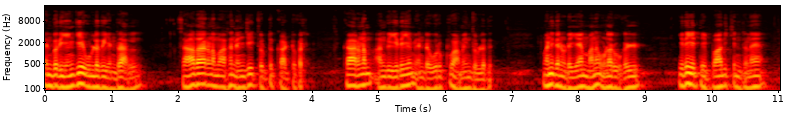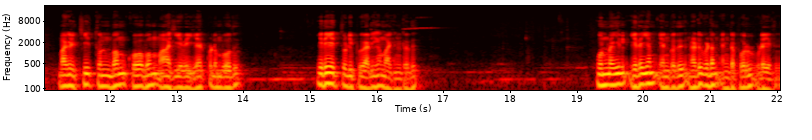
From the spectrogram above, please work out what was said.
என்பது எங்கே உள்ளது என்றால் சாதாரணமாக நெஞ்சை தொட்டு காட்டுவர். காரணம் அங்கு இதயம் என்ற உறுப்பு அமைந்துள்ளது. மனிதனுடைய மன உணர்வுகள் இதயத்தை பாதிக்கின்றன மகிழ்ச்சி துன்பம் கோபம் ஆகியவை ஏற்படும்போது இதயத்துடிப்பு அதிகமாகின்றது. உண்மையில் இதயம் என்பது நடுவிடம் என்ற பொருள் உடையது.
